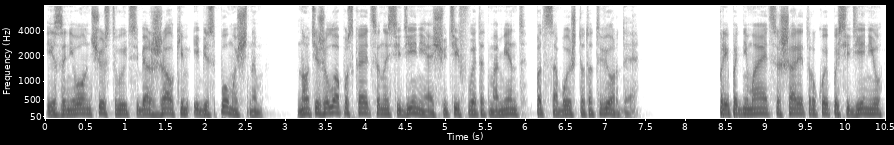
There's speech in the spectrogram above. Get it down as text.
из-за него он чувствует себя жалким и беспомощным, но тяжело опускается на сиденье, ощутив в этот момент под собой что-то твердое приподнимается, шарит рукой по сиденью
